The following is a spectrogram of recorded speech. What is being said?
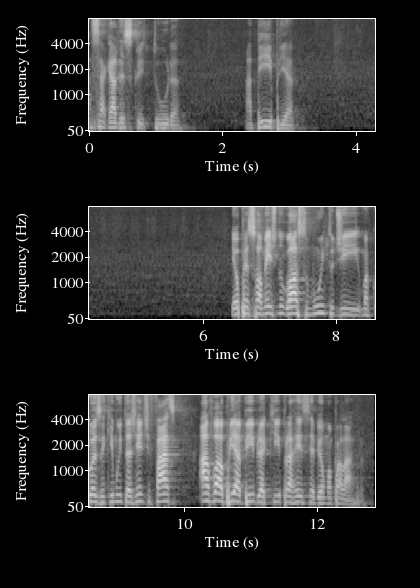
a Sagrada Escritura, a Bíblia. Eu pessoalmente não gosto muito de uma coisa que muita gente faz. Ah, vou abrir a Bíblia aqui para receber uma palavra.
